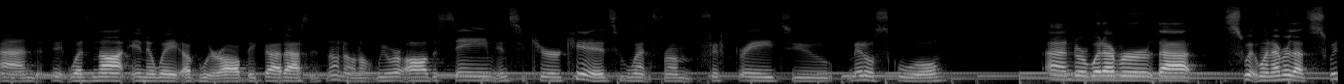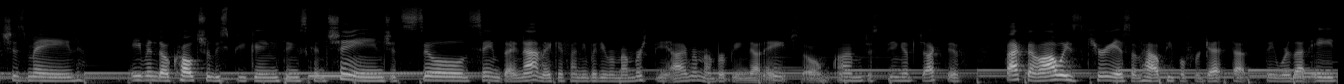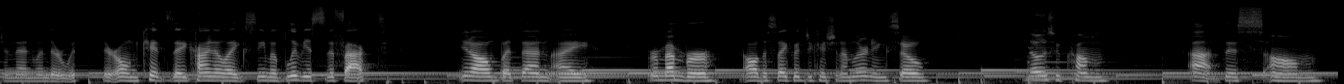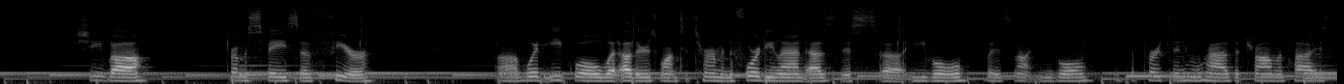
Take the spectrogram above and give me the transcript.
And it was not in a way of we're all big badasses. No, no, no. We were all the same insecure kids who went from fifth grade to middle school and or whatever that whenever that switch is made, even though culturally speaking things can change, it's still the same dynamic. If anybody remembers being, I remember being that age, so I'm just being objective. Fact, I'm always curious of how people forget that they were that age, and then when they're with their own kids, they kind of like seem oblivious to the fact, you know. But then I remember all the psychoeducation I'm learning. So those who come at this um, Shiva from a space of fear uh, would equal what others want to term in the 4D land as this uh, evil, but it's not evil. It's a person who has a traumatized.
